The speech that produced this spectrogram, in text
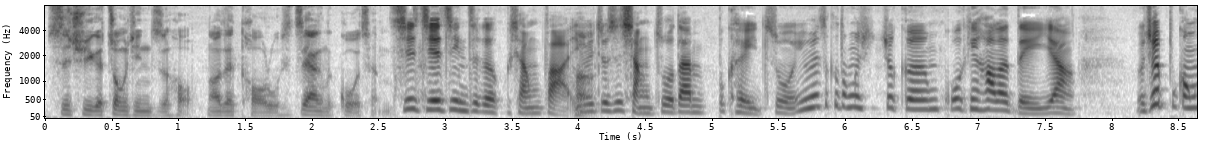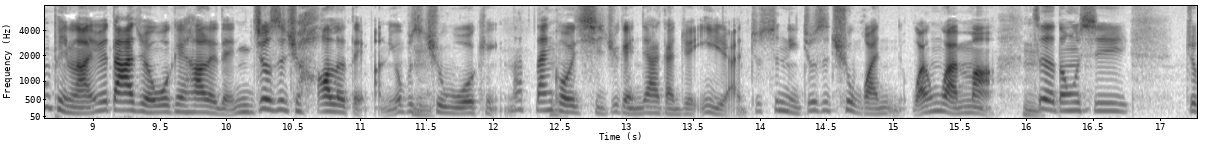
失去一个重心之后，然后再投入，是这样的过程吗？其实接近这个想法，因为就是想做但不可以做，因为这个东西就跟 working holiday 一样。我觉得不公平啦，因为大家觉得 working holiday，你就是去 holiday 嘛，你又不是去 working。那单口喜剧给人家感觉毅然，就是你就是去玩玩玩嘛。这个东西就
